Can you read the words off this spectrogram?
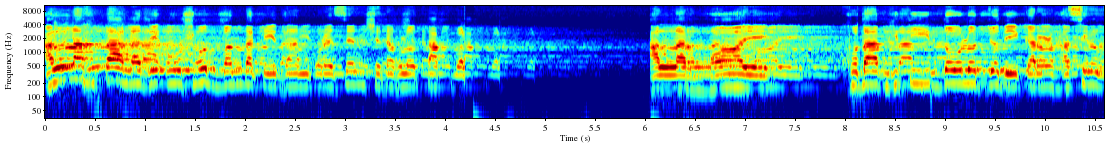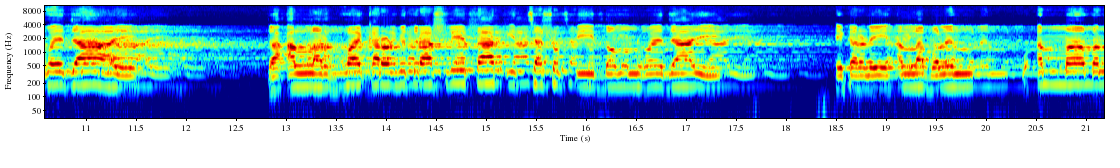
আল্লাহ তাআলা যে ঔষধ বান্দাকে দান করেছেন, সেটা হলো তাকওয়া। আল্লাহর ভয় খোদা ভীতির দৌলত যদি কারোর হাসিল হয়ে যায় তা আল্লাহর ভয় কারোর ভিতরে আসলে তার ইচ্ছা শক্তি দমন হয়ে যায়। এ কারণে আল্লাহ বলেন আম্মা মান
